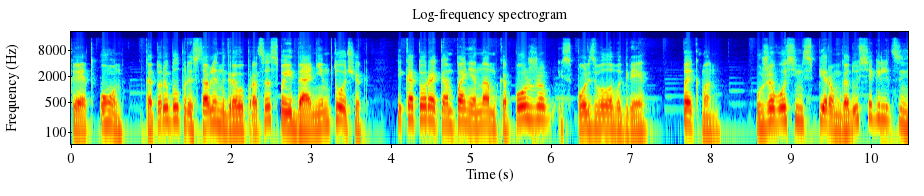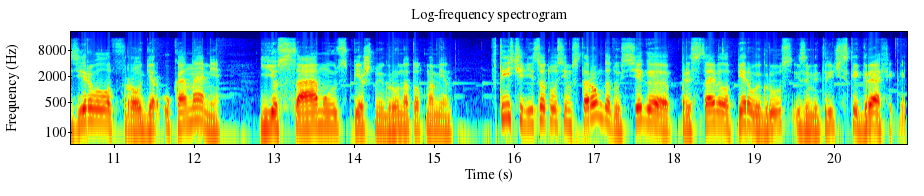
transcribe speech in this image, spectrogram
Head On, в которой был представлен игровой процесс с поеданием точек, и которая компания Namco позже использовала в игре Pac-Man. Уже в 1981 году Sega лицензировала Frogger у Konami, ее самую успешную игру на тот момент. В 1982 году Sega представила первую игру с изометрической графикой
